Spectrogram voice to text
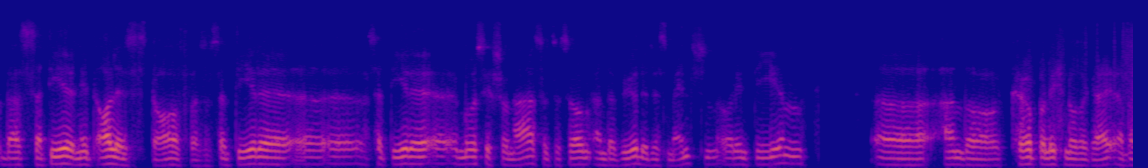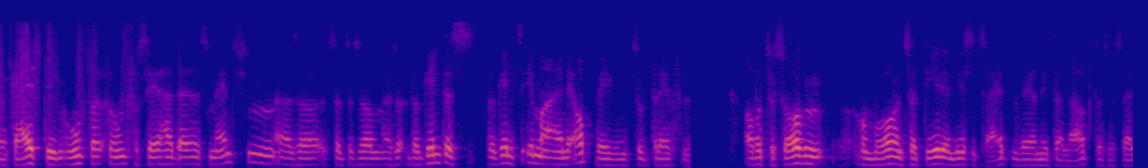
dass Satire nicht alles darf. Also Satire, äh, Satire äh, muss sich schon auch sozusagen an der Würde des Menschen orientieren, äh, an der körperlichen oder an der geistigen Unver Unversehrtheit eines Menschen. Also sozusagen, also da gilt es, da gilt es immer eine Abwägung zu treffen. Aber zu sagen, Humor und Satire in diesen Zeiten wäre nicht erlaubt, also das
